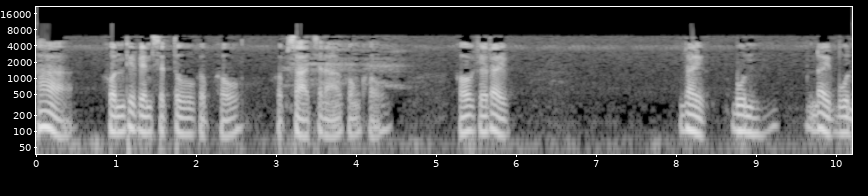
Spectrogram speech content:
ฆ่าคนที่เป็นศัตรูกับเขากับศาสนาของเขา เขาจะได้ ได้บุญได้บุญ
